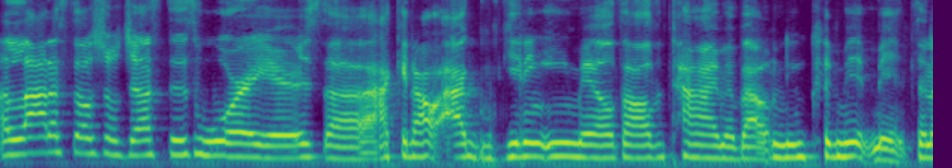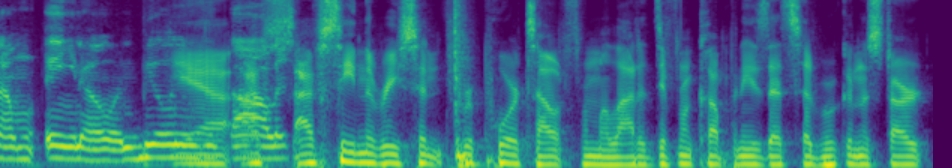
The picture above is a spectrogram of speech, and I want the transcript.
a lot of social justice warriors. Uh, I can all, I'm getting emails all the time about new commitments, and I'm you know and billions yeah, of dollars. I've, I've seen the recent reports out from a lot of different companies that said we're going to start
